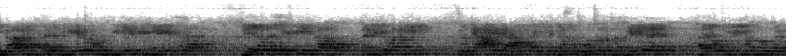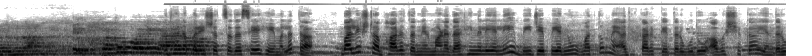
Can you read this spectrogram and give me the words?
ಈಗಾಗಲೇ ಒಂದು ಬಿಜೆಪಿ ಜೆಡಿಎಸ್ ಎಲ್ಲರ ಶಕ್ತಿಯಿಂದ ಖಂಡಿತವಾಗಿ ಇವತ್ತು ಯಾರಿದೆ ಯಾವ ಕೈಯಲ್ಲಿ ಜನರು ಗೊಂದಲ ಸ್ವಲ್ಪ ಹೇಳಿದರೆ ಅಲ್ಲಿ ಅವರು ಇಲ್ಲಿ ಬಂದು ಹೋಗ್ತಕ್ಕಂಥದ್ದನ್ನ ವಿಧಾನ ಪರಿಷತ್ ಸದಸ್ಯೆ ಹೇಮಲತಾ. ಬಲಿಷ್ಠ ಭಾರತ ನಿರ್ಮಾಣದ ಹಿನ್ನೆಲೆಯಲ್ಲಿ ಬಿಜೆಪಿಯನ್ನು ಮತ್ತೊಮ್ಮೆ ಅಧಿಕಾರಕ್ಕೆ ತರುವುದು ಅವಶ್ಯಕ ಎಂದರು.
